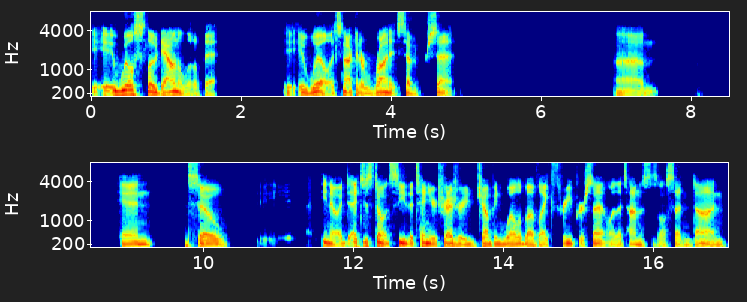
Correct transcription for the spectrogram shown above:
it, it will slow down a little bit. It, it will. It's not going to run at 7%. Um, and so, you know, I, I just don't see the 10 year treasury jumping well above like 3% by the time this is all said and done.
